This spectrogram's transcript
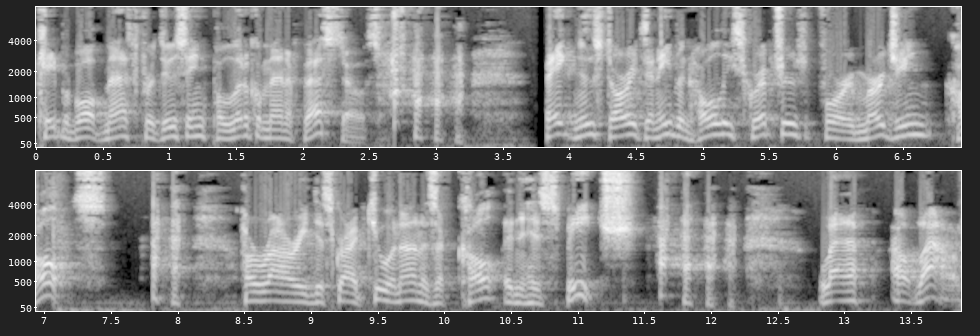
capable of mass producing political manifestos, fake news stories, and even holy scriptures for emerging cults. Harari described QAnon as a cult in his speech. Laugh out loud.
